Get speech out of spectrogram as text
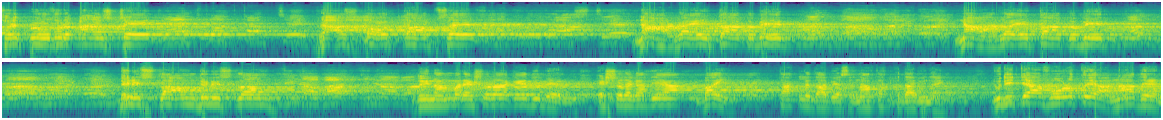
শরীয়তপুর হুজুর আসছে। রাজপথ কাঁপছে। নারায় তাকবীর। নারায় তাকবীর। দিন ইসলাম দিন ইসলাম। দুই নম্বর একশো টাকা দিবেন। একশো টাকা দিয়া, ভাই, থাকলে দাবি আছে, না থাকলে দাবি নাই। যদি টা ফোড়তয়া না দেন,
